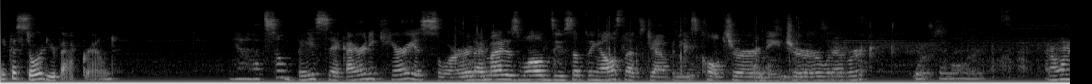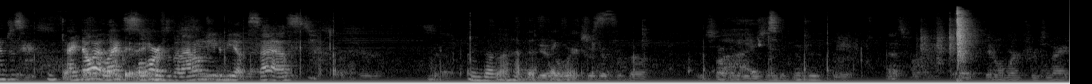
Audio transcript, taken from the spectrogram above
Make a sword your background. Yeah, so basic. I already carry a sword. I might as well do something else that's Japanese culture or nature or whatever. I don't want to just. I know I like swords, but I don't need to be obsessed. I don't know how this thing works. That's fine. It, it'll work for tonight.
